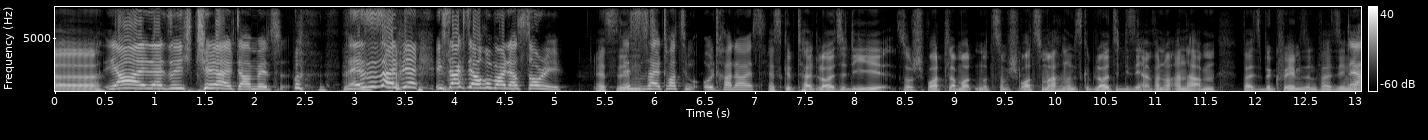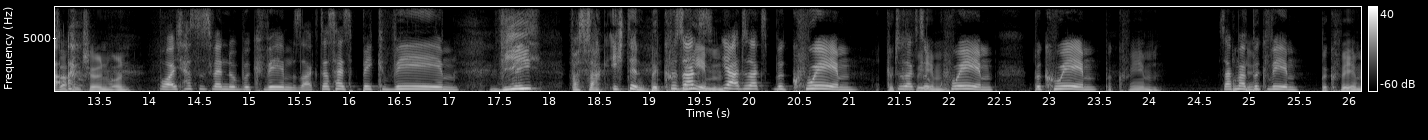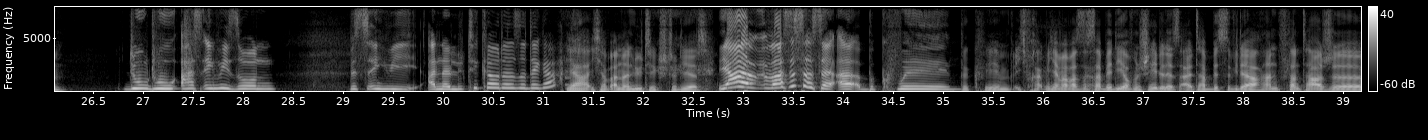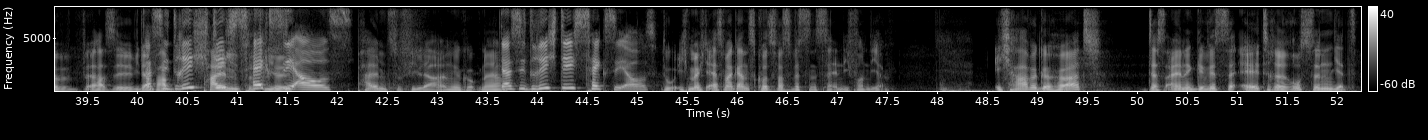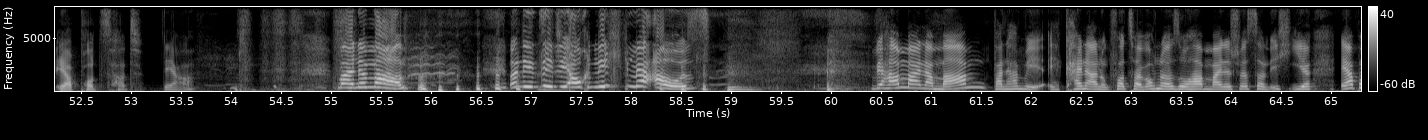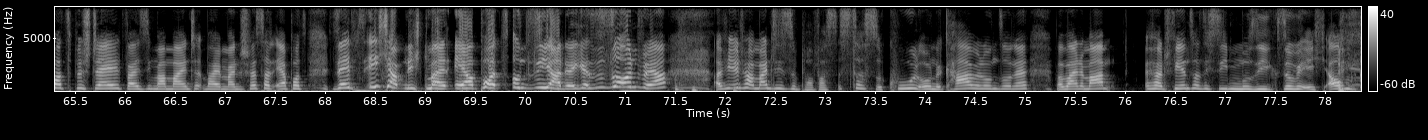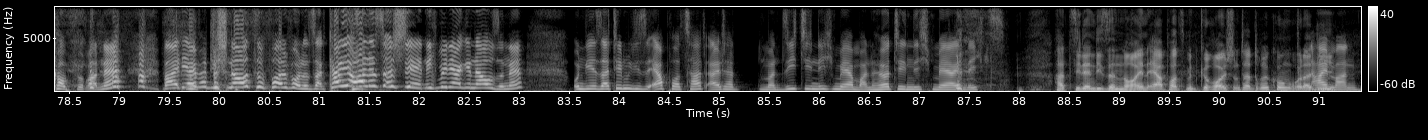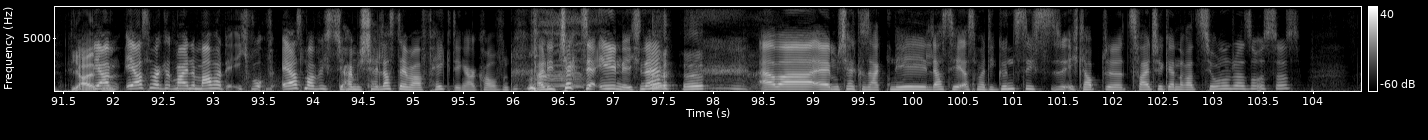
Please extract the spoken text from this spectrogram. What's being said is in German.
Ja, also ich chill halt damit. es ist halt ich sag's ja auch in meiner Story. Es, sind, Es ist halt trotzdem ultra nice. es gibt halt Leute, die so Sportklamotten nutzen, um Sport zu machen. Und es gibt Leute, die sie einfach nur anhaben, weil sie bequem sind, weil sie in Ja. den Sachen chillen wollen. Boah, ich hasse es, wenn du bequem sagst. Das heißt bequem. Wie? Was sag ich denn? Bequem? Du sagst, ja, du sagst bequem. Du sagst so bequem. bequem. Bequem. bequem. Sag mal Okay. bequem. Bequem. Du, du hast irgendwie so ein. Bist du irgendwie Analytiker oder so, Digga? Ja, ich habe Analytik studiert. Ja, was ist das denn? Äh, bequem. Bequem. Ich frage mich einfach, was das da bei dir auf dem Schädel ist, Alter. Bist du wieder Handplantage? Hast du wieder Das ein paar sieht richtig Palmen sexy viel, aus. Palmen zu viel da angeguckt? Naja. Das sieht richtig sexy aus. Du, ich möchte erstmal ganz kurz was wissen, Sandy, von dir. Ich habe gehört, dass eine gewisse ältere Russin jetzt AirPods hat. Ja. Meine Mom. Und die zieht die auch nicht mehr aus. Wir haben meiner Mom, wann haben wir, keine Ahnung, vor zwei Wochen oder so, haben meine Schwester und ich ihr AirPods bestellt, weil sie mal meinte, weil meine Schwester hat AirPods. Selbst ich habe nicht mal AirPods und sie hat welche. Es ist so unfair. Auf jeden Fall meinte sie so, boah, was ist das so cool, ohne Kabel und so, ne? Weil meine Mom hört 24-7 Musik, so wie ich, auch mit Kopfhörer, ne? Weil die einfach die Schnauze voll von uns hat. Kann auch alles verstehen, ich bin ja genauso, ne? Und ihr, seitdem die diese AirPods hat, Alter, man sieht die nicht mehr, man hört die nicht mehr, nichts. Hat sie denn diese neuen AirPods mit Geräuschunterdrückung oder Nein, die, Mann. die alten? Haben erstmal, meine Mom hat, ich, erstmal hab ich ja, Michelle, lass dir mal Fake-Dinger kaufen. Weil die checkt's ja eh nicht, ne? Aber äh, Michelle hat gesagt, nee, lass dir erstmal die günstigste, ich glaube, zweite Generation oder so ist das.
